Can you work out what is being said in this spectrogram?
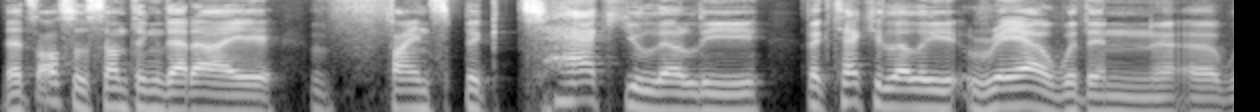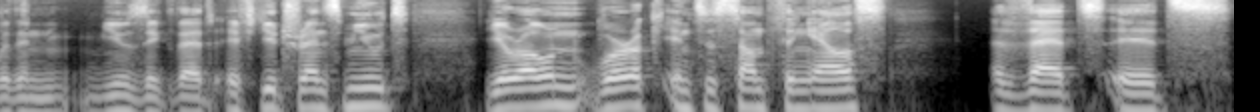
that's also something that I find spectacularly spectacularly rare within uh, within music. That if you transmute your own work into something else, that it's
